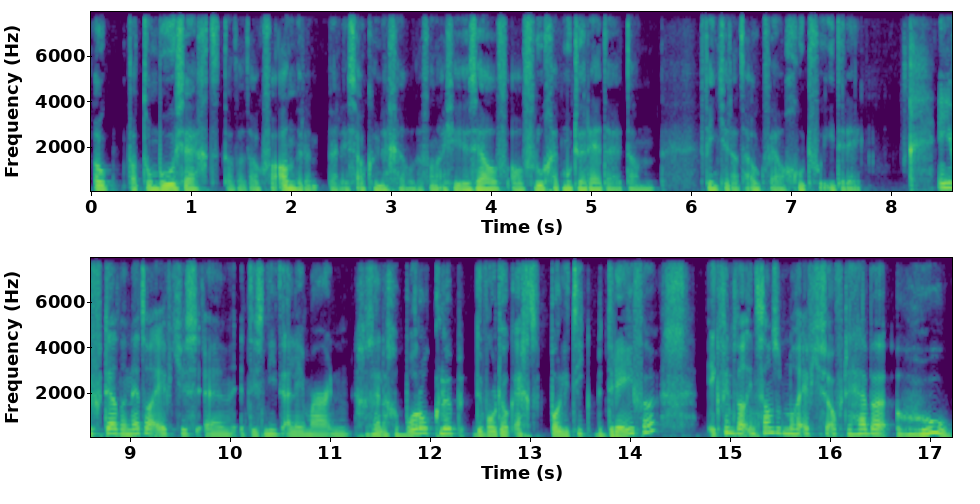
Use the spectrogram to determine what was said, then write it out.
ook wat Tom Boer zegt, dat het ook voor anderen wel eens zou kunnen gelden. Van als je jezelf al vroeg hebt moeten redden, dan vind je dat ook wel goed voor iedereen. En je vertelde net al eventjes, uh, het is niet alleen maar een gezellige borrelclub. Er wordt ook echt politiek bedreven. Ik vind het wel interessant om nog eventjes over te hebben hoe.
